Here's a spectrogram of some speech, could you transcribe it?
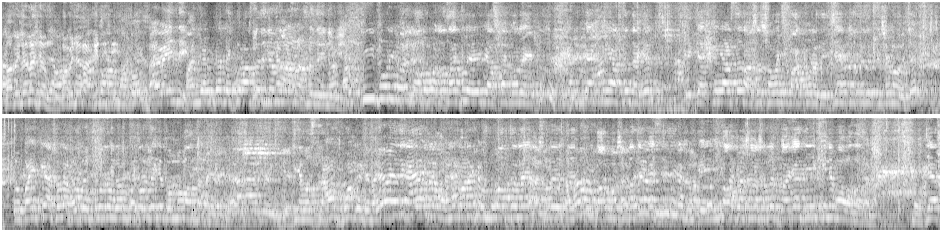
ভাই ভাই মুদে মুদে মুদ বাসা যাব বাবিলালে যাব বাবিলালে ভাই ভাই হিন্দি। পাঞ্জাবিটা দেখতে পাচ্ছেন প্রতিদিন আমরা- আমরা দিই নিবি। আর কি পরিমাণ ভালোবাসা থাকলে এই কাজটা করে। এখানে কেক নিয়ে আসছে দেখেন। এই কেক নিয়ে আসছেন আসার সবাইকে ভাগ করে দিচ্ছে। একটা সেলিব্রেশন হয়েছে। তো ভাইকে আসলে আমরা ভিতর থেকে ধন্যবাদ জানাই। কি অবস্থা? ভাই। অনেক অনেক ধন্যবাদ জানাই। আসলে ভালোবাসাটা দেখাইছে। এই ভালোবাসা আসলে টাকা দিয়ে কিনে পাওয়া যাবে না। যে এত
